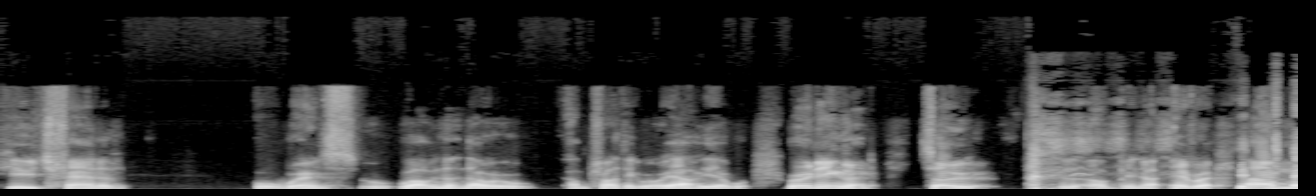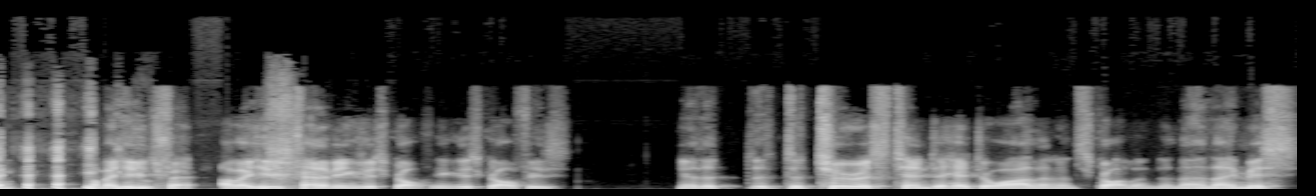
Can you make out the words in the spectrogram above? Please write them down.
huge fan of. Well, we're in, well, no, I'm trying to think where we are. Yeah, we're in England, so I've been everywhere. Um, I'm a huge fan. I'm a huge fan of English golf. English golf is, you know, the, the, the tourists tend to head to Ireland and Scotland, and, and they miss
